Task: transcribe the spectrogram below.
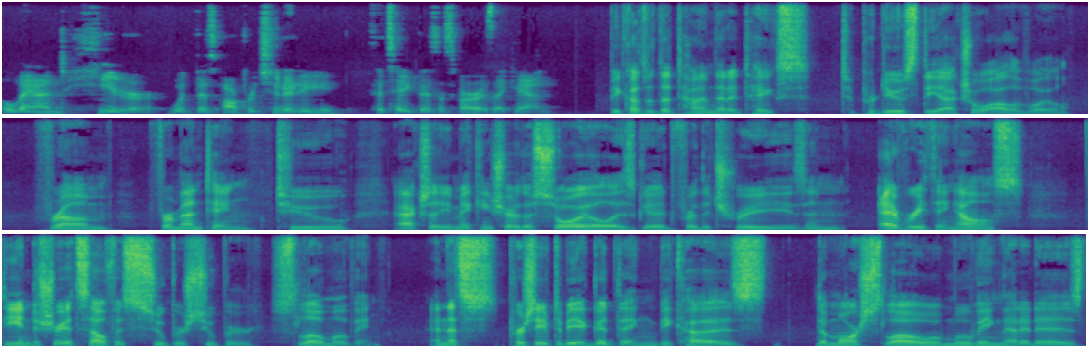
land here with this opportunity to take this as far as I can? Because of the time that it takes to produce the actual olive oil from fermenting to actually making sure the soil is good for the trees and everything else, the industry itself is super super slow moving. And that's perceived to be a good thing because the more slow moving that it is,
